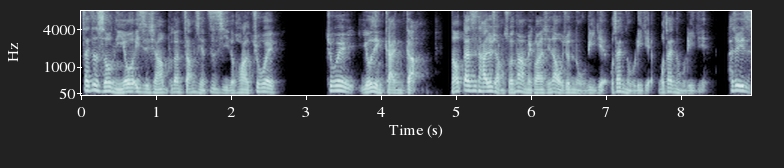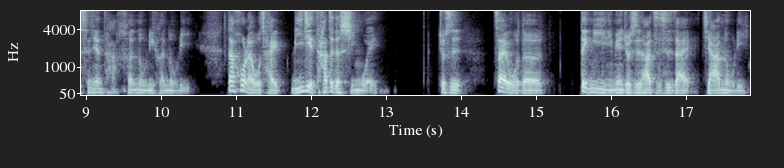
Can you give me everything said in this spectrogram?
在这时候，你又一直想要不断彰显自己的话，就会就会有点尴尬。然后，但是他就想说，那没关系，那我就努力点，我再努力点，我再努力点。他就一直呈现他很努力，很努力。但后来我才理解他这个行为，就是在我的定义里面，就是他只是在假努力，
